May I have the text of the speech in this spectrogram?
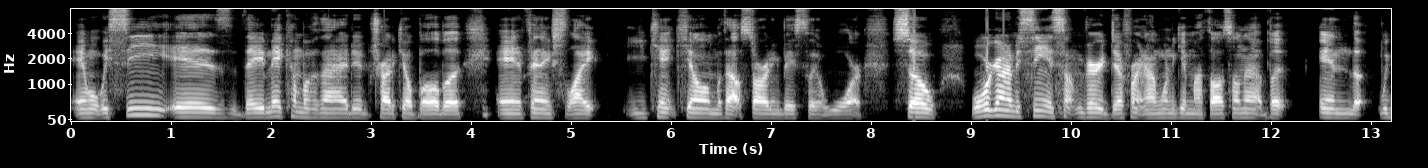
And what we see is they may come up with an idea to try to kill Boba and finish like you can't kill him without starting basically a war. So what we're going to be seeing is something very different and I want to give my thoughts on that but in the we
